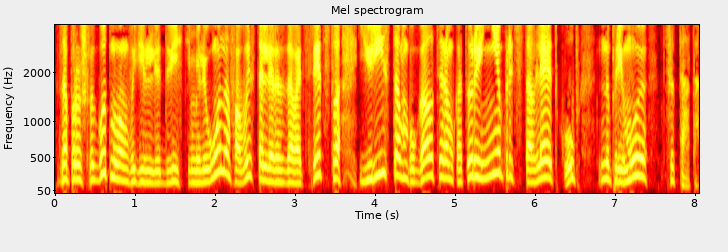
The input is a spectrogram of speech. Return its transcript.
За прошлый год мы вам выделили 200 миллионов, а вы стали раздавать средства юристам, бухгалтерам, которые не представляют клуб напрямую. Цитата.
